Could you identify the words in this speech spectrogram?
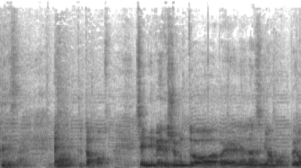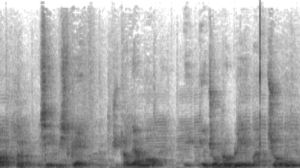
Eh, tutto a posto. Senti, è vero che sono venuto l'analisi mia moglie, però, sì, visto che ci troviamo, io ho un problema, ho un,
